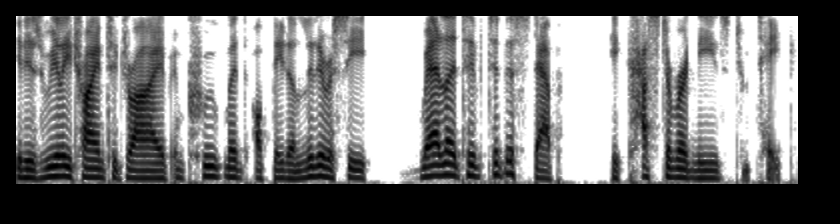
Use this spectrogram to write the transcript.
It is really trying to drive improvement of data literacy relative to the step a customer needs to take.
